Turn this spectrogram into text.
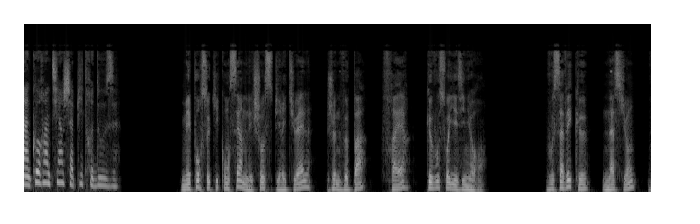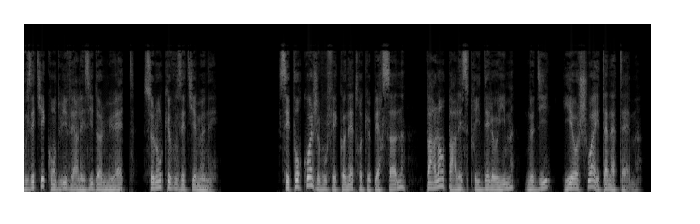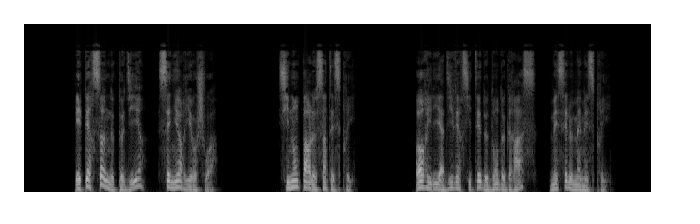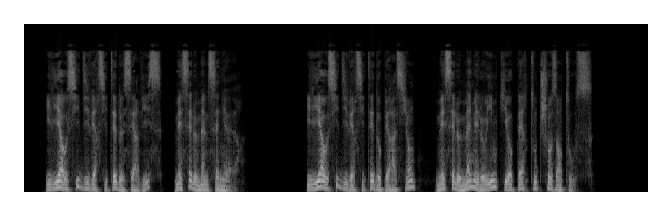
1 Corinthiens chapitre 12 Mais pour ce qui concerne les choses spirituelles, je ne veux pas, frères, que vous soyez ignorants. Vous savez que, nation, vous étiez conduits vers les idoles muettes, selon que vous étiez menés. C'est pourquoi je vous fais connaître que personne, parlant par l'esprit d'Élohim, ne dit, Yehoshua est anathème. Et personne ne peut dire, Seigneur Yehoshua. Sinon par le Saint-Esprit. Or il y a diversité de dons de grâce, mais c'est le même esprit. Il y a aussi diversité de services, mais c'est le même Seigneur. Il y a aussi diversité d'opérations, mais c'est le même Elohim qui opère toutes choses en tous.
